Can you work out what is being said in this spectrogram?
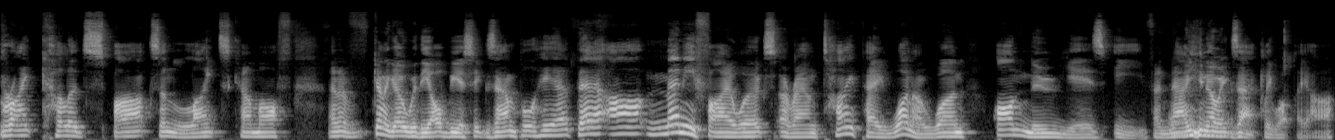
bright colored sparks and lights come off. And I'm going to go with the obvious example here. There are many fireworks around Taipei 101 on New Year's Eve. And now you know exactly what they are.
